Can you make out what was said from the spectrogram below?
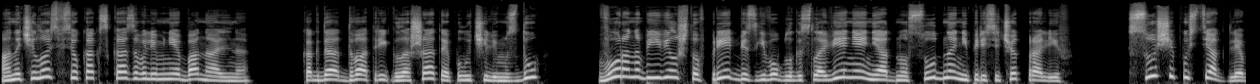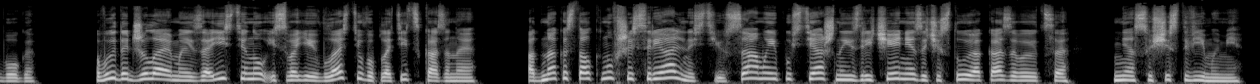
А началось все, как сказывали мне, банально. Когда два-три глашатая получили мзду, ворон объявил, что впредь без его благословения ни одно судно не пересечет пролив. Сущий пустяк для бога выдать желаемое за истину и своей властью воплотить сказанное. Однако, столкнувшись с реальностью, самые пустяшные изречения зачастую оказываются неосуществимыми.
